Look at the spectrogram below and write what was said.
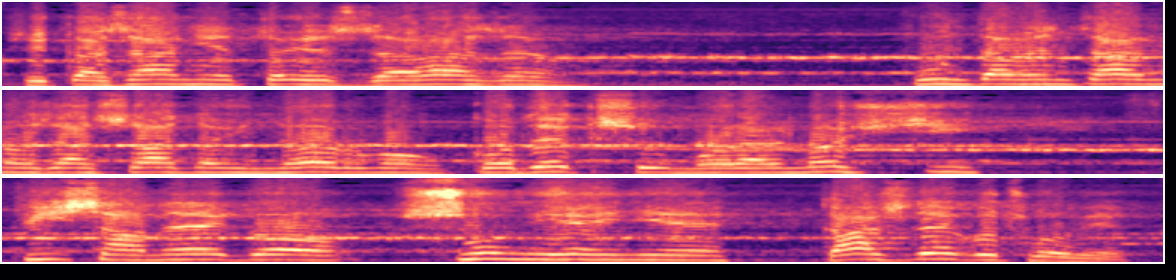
Przykazanie to jest zarazem fundamentalną zasadą i normą kodeksu moralności wpisanego w sumienie każdego człowieka.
